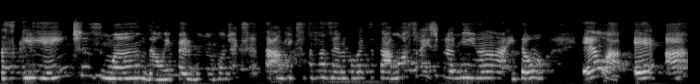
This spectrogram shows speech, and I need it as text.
As clientes mandam e perguntam onde é que você está, o que, que você está fazendo, como é que você está, mostra isso para mim. Então, ela é a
